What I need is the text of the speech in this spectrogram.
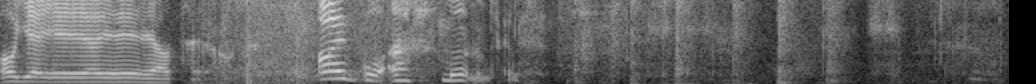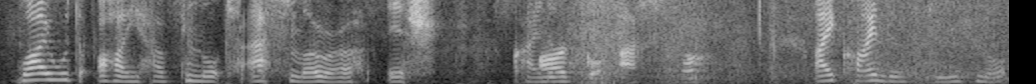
Oh yeah, yeah, yeah, yeah, yeah, I'll take it, I'll take it. I've got asthma. I'm just gonna. Why would I have not asthma-ish? Kind of. I've got asthma. I kind of do not.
